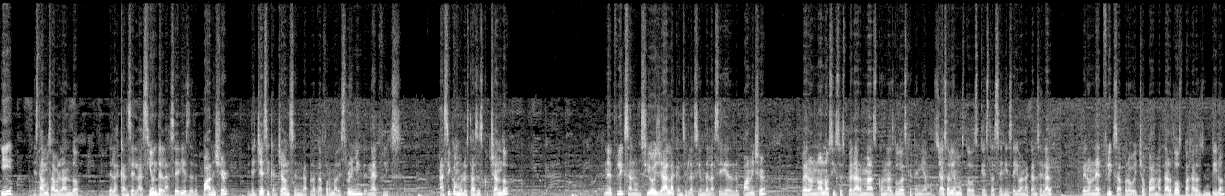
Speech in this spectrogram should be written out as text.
Y estamos hablando de la cancelación de las series de The Punisher y de Jessica Jones en la plataforma de streaming de Netflix. Así como lo estás escuchando, Netflix anunció ya la cancelación de la serie de The Punisher pero no nos hizo esperar más con las dudas que teníamos. Ya sabíamos todos que estas series se iban a cancelar, pero Netflix aprovechó para matar dos pájaros de un tiro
